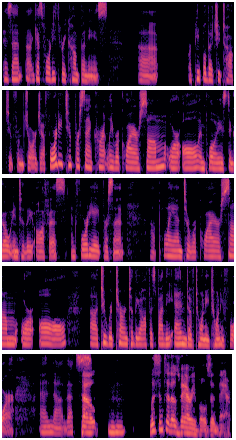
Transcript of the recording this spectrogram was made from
Is that, I guess, 43 companies uh, or people that you talked to from Georgia? 42% currently require some or all employees to go into the office, and 48% uh, plan to require some or all uh, to return to the office by the end of 2024. And uh, that's so. Mm-hmm. Listen to those variables in there.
